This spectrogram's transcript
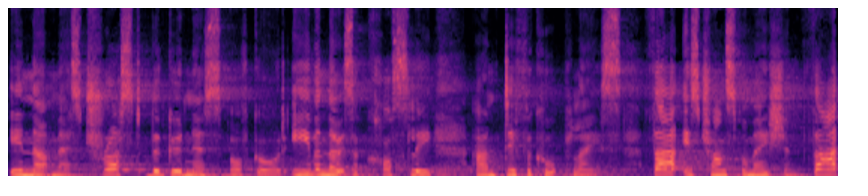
in that mess. Trust the goodness of God, even though it's a costly and difficult place. That is transformation. That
